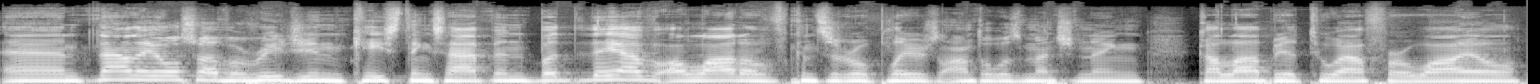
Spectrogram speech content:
And now they also have a region in case things happen, but they have a lot of considerable players. Anto was mentioning Calabria two out for a while.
